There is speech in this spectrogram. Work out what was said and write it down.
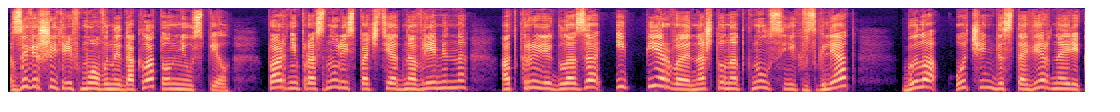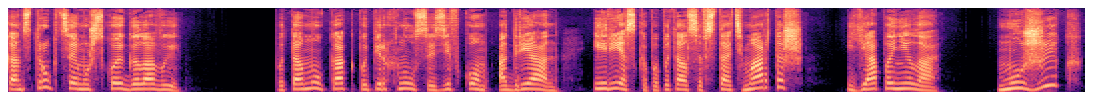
завершить рифмованный доклад он не успел. Парни проснулись почти одновременно, открыли глаза, и первое, на что наткнулся их взгляд, была очень достоверная реконструкция мужской головы. Потому как поперхнулся зевком Адриан и резко попытался встать Марташ, я поняла — мужик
